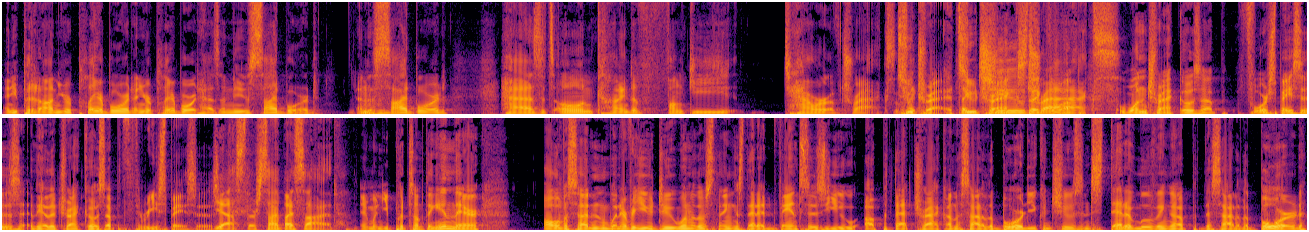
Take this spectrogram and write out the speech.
and you put it on your player board, and your player board has a new sideboard, and the sideboard has its own kind of funky tower of tracks. It's Two like- track, it's two like tracks. Two tracks. One track goes up four spaces, and the other track goes up three spaces. Yes, they're side by side. And when you put something in there, all of a sudden, whenever you do one of those things that advances you up that track on the side of the board, you can choose instead of moving up the side of the board,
